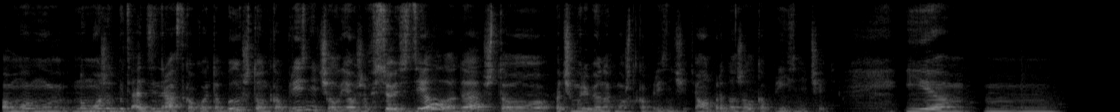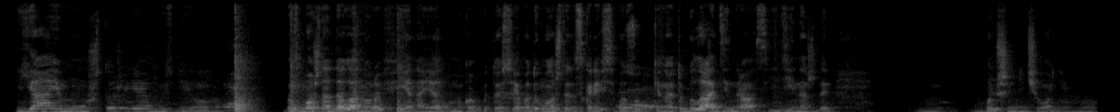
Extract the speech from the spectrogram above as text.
по-моему, ну, может быть, один раз какой-то был, что он капризничал, я уже все сделала, да, что почему ребенок может капризничать, а он продолжал капризничать. И я ему, что же я ему сделала? Возможно, дала нурофена. Я, ну, как бы, то есть я подумала, что это, скорее всего, зубки. Но это было один раз, единожды. Больше ничего не было.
